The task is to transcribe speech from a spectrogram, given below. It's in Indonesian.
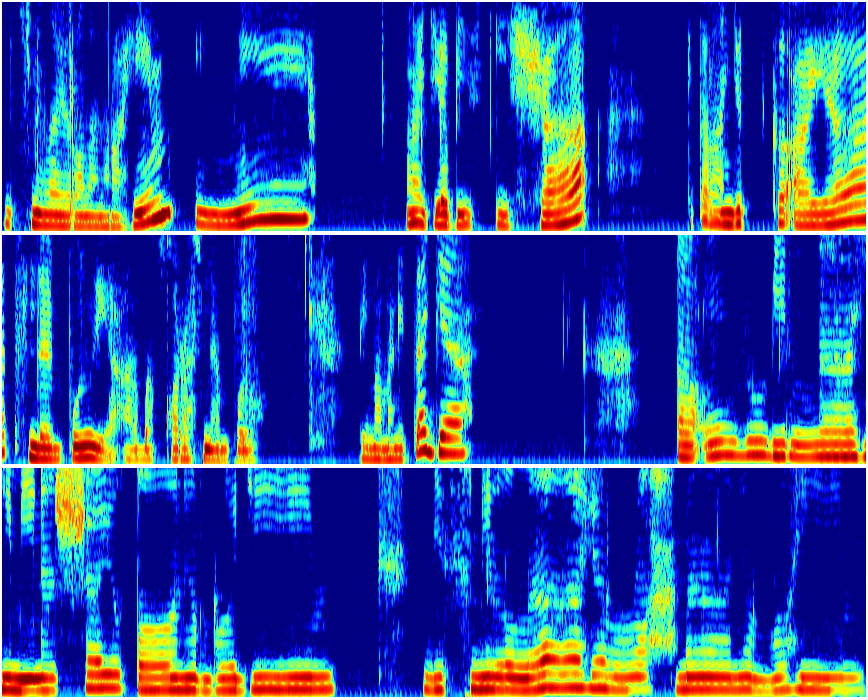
Bismillahirrahmanirrahim. Ini ngaji habis Isya. Kita lanjut ke ayat 90 ya, Al-Baqarah 90. 5 menit aja. A'udzu billahi minasyaitonir rajim. Bismillahirrahmanirrahim.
